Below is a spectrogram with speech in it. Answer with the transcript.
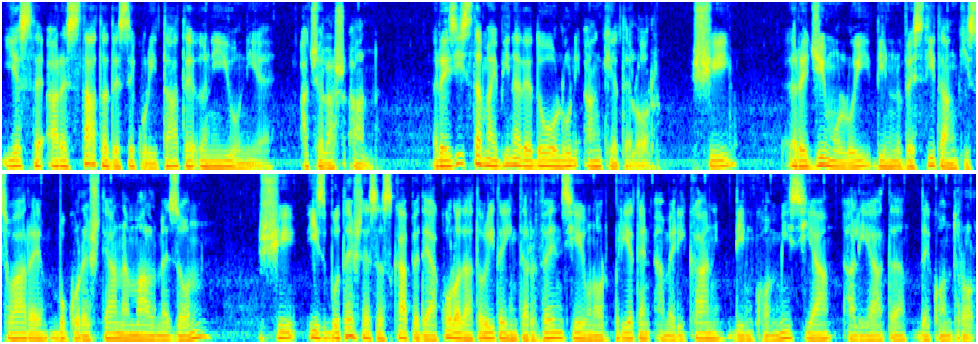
este arestată de securitate în iunie același an. Rezistă mai bine de două luni anchetelor și regimului din vestita închisoare bucureșteană Malmezon și izbutește să scape de acolo datorită intervenției unor prieteni americani din Comisia Aliată de Control.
